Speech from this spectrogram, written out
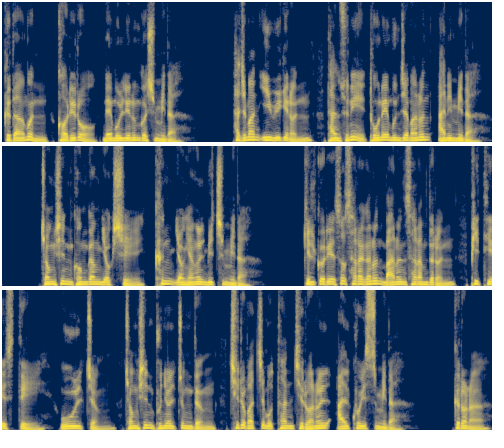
그 다음은 거리로 내몰리는 것입니다. 하지만 이 위기는 단순히 돈의 문제만은 아닙니다. 정신 건강 역시 큰 영향을 미칩니다. 길거리에서 살아가는 많은 사람들은 PTSD, 우울증, 정신분열증 등 치료받지 못한 질환을 앓고 있습니다. 그러나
